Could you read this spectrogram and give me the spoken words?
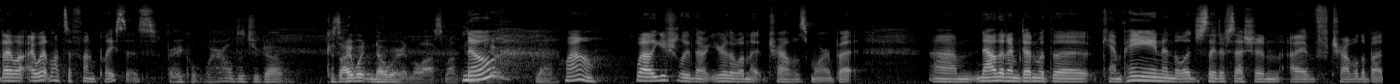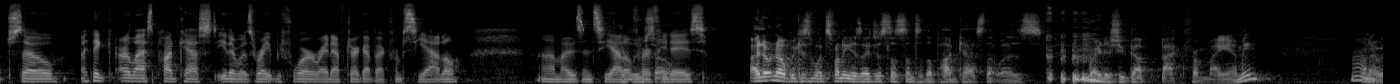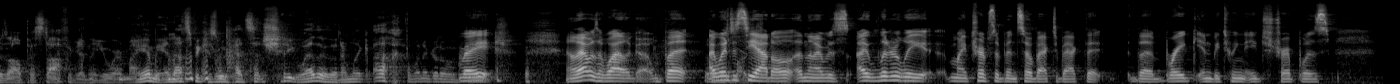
But I, I went lots of fun places. Very cool. Where all did you go? Because I went nowhere in the last month. No? No. Wow. Well, usually you're the one that travels more, but um, now that I'm done with the campaign and the legislative session, I've traveled a bunch. So I think our last podcast either was right before or right after I got back from Seattle. Um, I was in Seattle for a believe few days. I don't know because what's funny is I just listened to the podcast that was right as you got back from Miami. And I was all pissed off again that you were in Miami. And that's because we've had such shitty weather that I'm like, ugh, I want to go to a right beach. no that was a while ago but i went to March. seattle and then i was i literally my trips have been so back to back that the break in between each trip was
